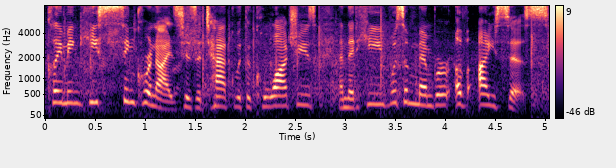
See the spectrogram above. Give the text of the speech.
claiming he synchronized his attack with the Kouachis and that he was a member of ISIS.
